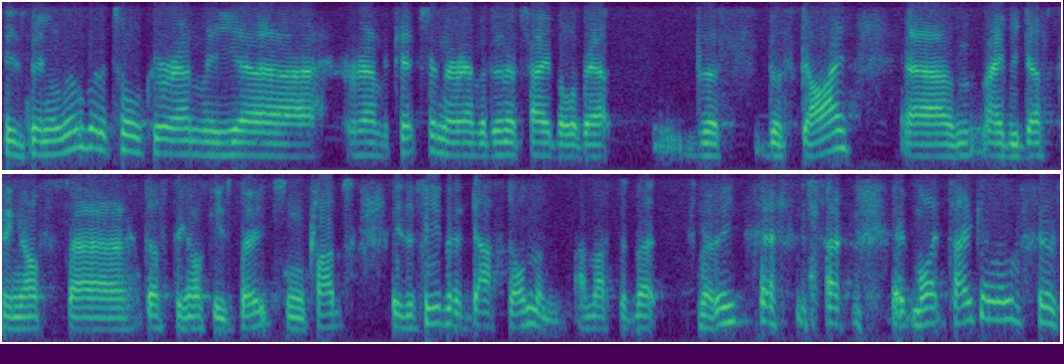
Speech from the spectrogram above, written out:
there's been a little bit of talk around the uh, around the kitchen, around the dinner table about this this guy. Um, maybe dusting off uh, dusting off his boots and clubs. There's a fair bit of dust on them, I must admit, Smithy. so it might take a little bit of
